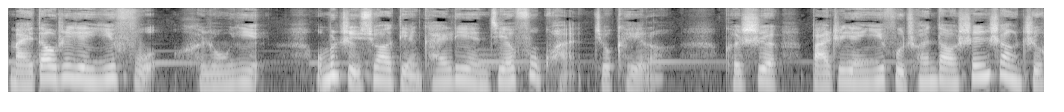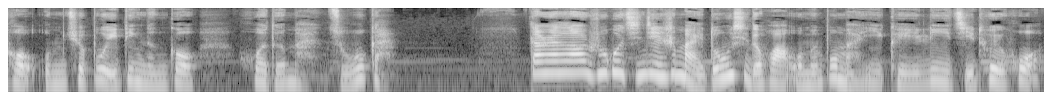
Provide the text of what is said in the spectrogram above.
买到这件衣服很容易，我们只需要点开链接付款就可以了。可是把这件衣服穿到身上之后，我们却不一定能够获得满足感。当然啦，如果仅仅是买东西的话，我们不满意可以立即退货。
